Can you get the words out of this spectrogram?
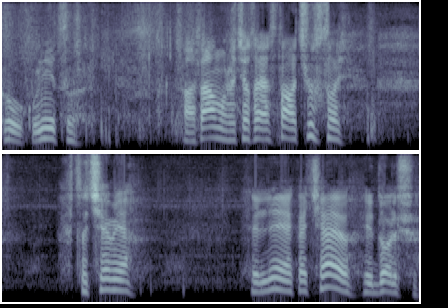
Фу, куницу. А там уже что-то я стал чувствовать, что чем я сильнее качаю и дольше,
